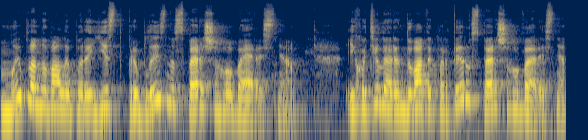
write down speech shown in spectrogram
Ми планували переїзд приблизно з 1 вересня. І хотіли орендувати квартиру з 1 вересня.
